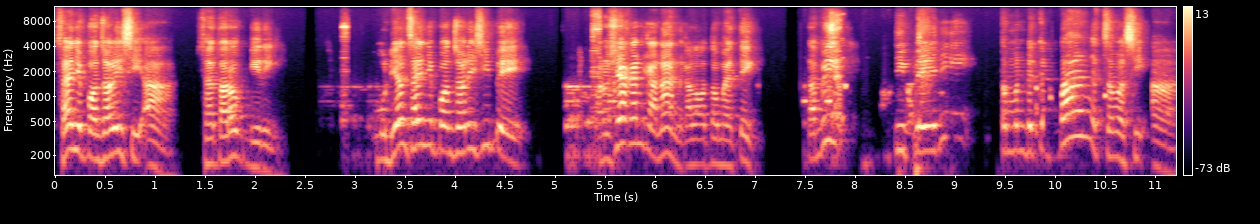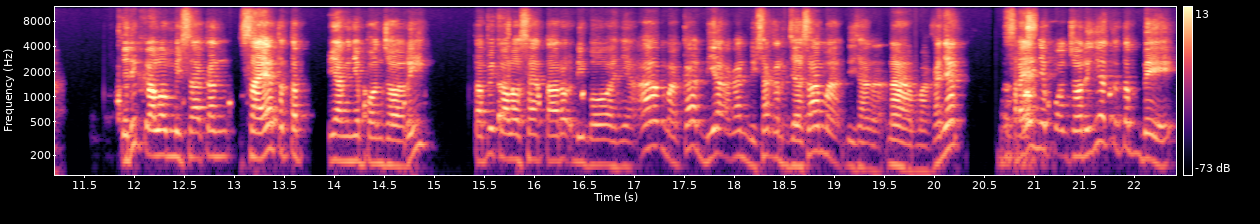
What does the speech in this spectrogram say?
saya nyponsori si A, saya taruh kiri. Kemudian saya nyponsori si B. Harusnya kan kanan kalau otomatis. Tapi si B ini teman dekat banget sama si A. Jadi kalau misalkan saya tetap yang nyponsori, tapi kalau saya taruh di bawahnya A, maka dia akan bisa kerjasama di sana. Nah, makanya saya nyponsorinya tetap B.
